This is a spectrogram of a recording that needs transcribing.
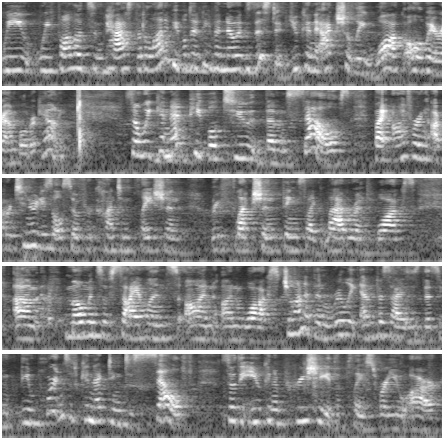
we, we followed some paths that a lot of people didn't even know existed. You can actually walk all the way around Boulder County. So we connect people to themselves by offering opportunities also for contemplation, reflection, things like labyrinth walks, um, moments of silence on, on walks. Jonathan really emphasizes this, the importance of connecting to self so that you can appreciate the place where you are.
